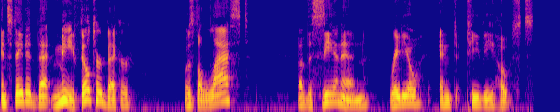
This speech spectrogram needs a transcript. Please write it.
and stated that me, Phil Turdbecker, was the last of the CNN radio and TV hosts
